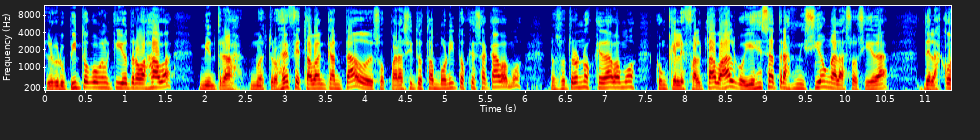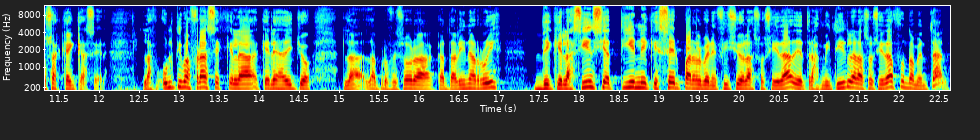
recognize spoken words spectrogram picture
El grupito con el que yo trabajaba, mientras nuestro jefe estaba encantado de esos parásitos tan bonitos que sacábamos, nosotros nos quedábamos con que le faltaba algo, y es esa transmisión a la sociedad de las cosas que hay que hacer. Las últimas frases que, les ha dicho la, la profesora Catalina Ruiz, de que la ciencia tiene que ser para el beneficio de la sociedad, de transmitirle a la sociedad fundamental.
